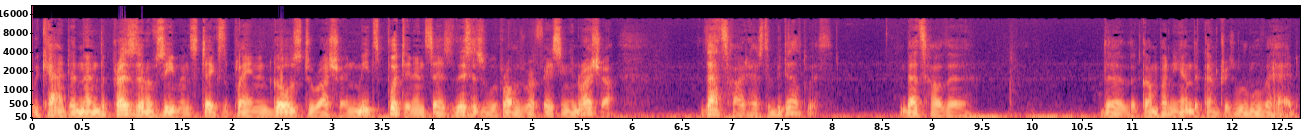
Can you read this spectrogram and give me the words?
we can't. And then the president of Siemens takes the plane and goes to Russia and meets Putin and says, This is the problems we're facing in Russia. That's how it has to be dealt with. That's how the the, the company and the countries will move ahead.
